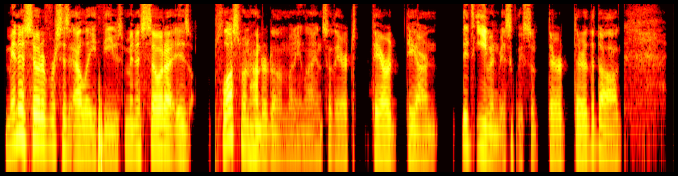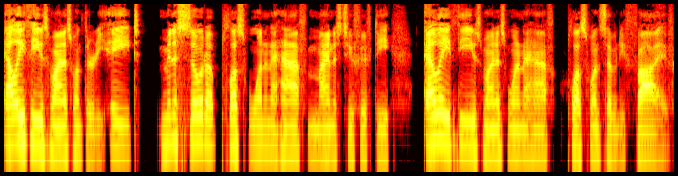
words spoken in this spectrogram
Minnesota versus LA Thieves. Minnesota is plus 100 on the money line, so they are they are they are it's even basically. So they're they're the dog. LA Thieves minus 138. Minnesota plus one and a half minus 250. LA Thieves minus one and a half plus 175.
